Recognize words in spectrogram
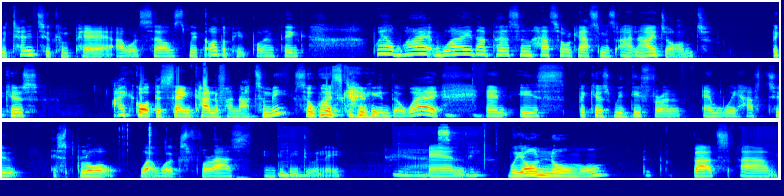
we tend to compare ourselves with other people and think well why why that person has orgasms and i don't because i got the same kind of anatomy so what's getting in the way and is because we're different and we have to explore what works for us individually yeah absolutely. and we all normal but um,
